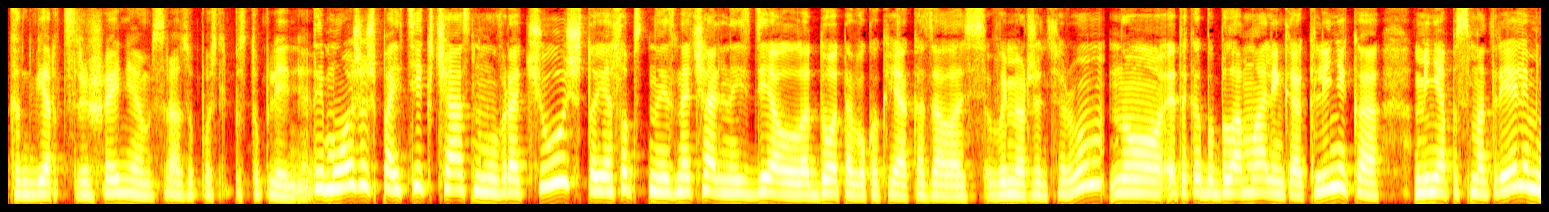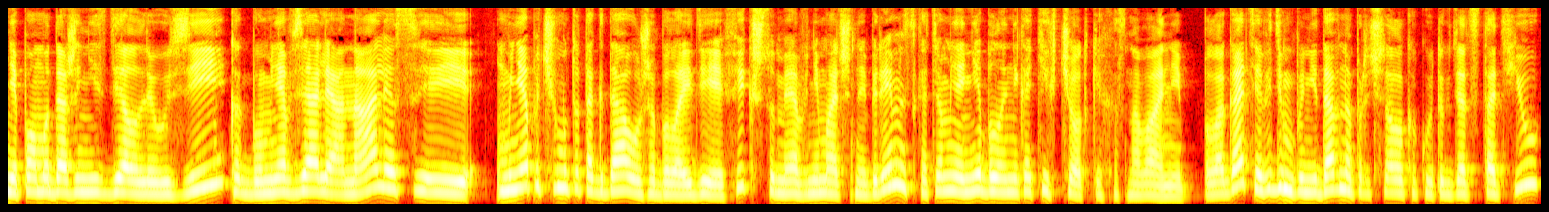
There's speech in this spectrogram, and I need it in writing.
конверт с решением сразу после поступления. Ты можешь пойти к частному врачу, что я, собственно, изначально и сделала до того, как я оказалась в emergency room, но это как бы была маленькая клиника, меня посмотрели, мне, по-моему, даже не сделали УЗИ, как бы у меня взяли анализ, и у меня почему-то тогда уже была идея фикс, что у меня внематочная беременность, хотя у меня не было никаких четких оснований полагать. Я, видимо, недавно прочитала какую-то где-то статью,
